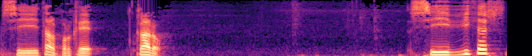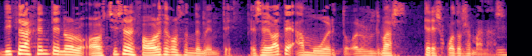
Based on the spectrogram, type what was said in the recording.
Sí, tal, porque, claro, si dices, dice la gente, no, a los chistes les favorece constantemente. Ese debate ha muerto en las últimas 3-4 semanas.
